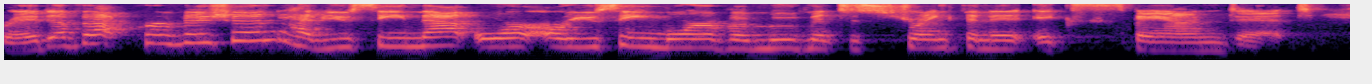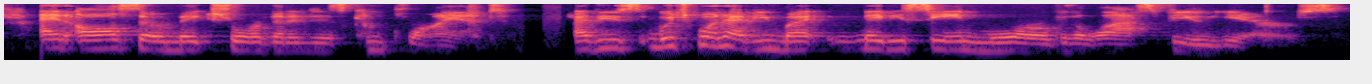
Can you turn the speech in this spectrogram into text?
rid of that provision? Have you seen that, or are you seeing more of a movement to strengthen it, expand it, and also make sure that it is compliant? Have you? Which one have you maybe seen more over the last few years?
